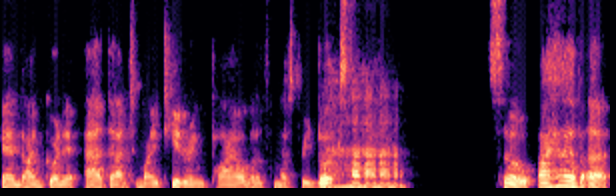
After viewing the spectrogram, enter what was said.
And I'm going to add that to my teetering pile of must read books. So I have a,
